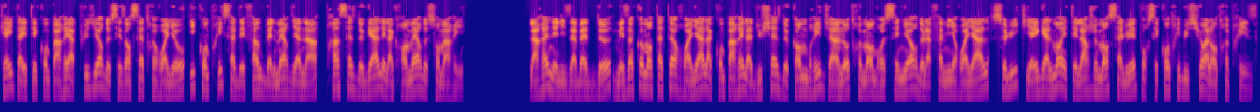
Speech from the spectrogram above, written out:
Kate a été comparée à plusieurs de ses ancêtres royaux, y compris sa défunte belle-mère Diana, princesse de Galles et la grand-mère de son mari. La reine Elisabeth II, mais un commentateur royal a comparé la duchesse de Cambridge à un autre membre senior de la famille royale, celui qui a également été largement salué pour ses contributions à l'entreprise.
